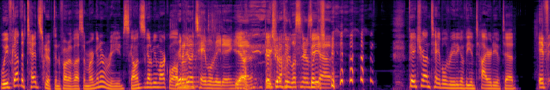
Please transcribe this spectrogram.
We've got the TED script in front of us, and we're gonna read. Scones is gonna be Mark Wahlberg. We're gonna do a table reading. Yeah. Yeah. Patreon do listeners, look out. Patreon table reading of the entirety of TED. If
